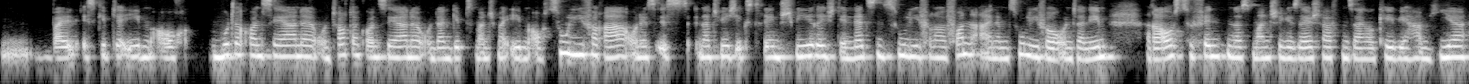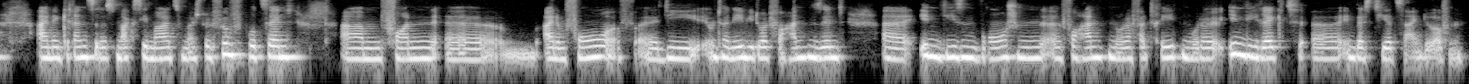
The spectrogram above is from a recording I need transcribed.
weil es gibt ja eben auch Mutterkonzerne und Tochterkonzerne und dann gibt es manchmal eben auch Zulieferer und es ist natürlich extrem schwierig, den letzten Zulieferer von einem Zuliefererunternehmen rauszufinden, dass manche Gesellschaften sagen, okay, wir haben hier eine Grenze, dass maximal zum Beispiel fünf Prozent ähm, von äh, einem Fonds, äh, die Unternehmen, die dort vorhanden sind, äh, in diesen Branchen vorhanden oder vertreten oder indirekt investiert sein dürfen.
